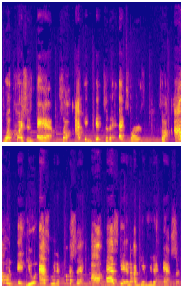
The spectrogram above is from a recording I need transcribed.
what questions they have. So I can get to the experts. So I'm gonna get you ask me the question, I'll ask it and I'll give you the answer.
